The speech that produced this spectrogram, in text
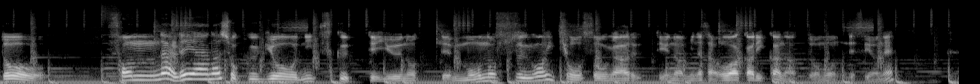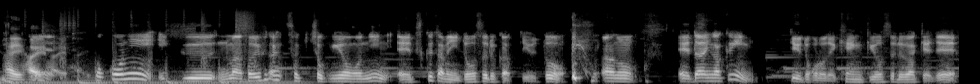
と、そんなレアな職業に就くっていうのって、ものすごい競争があるっていうのは皆さんお分かりかなと思うんですよね。はいはいはいはい。ここに行く、まあそういうふうな職業に、えー就くためにどうするかっていうと、あの、えー大学院っていうところで研究をするわけで、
